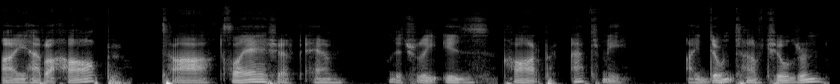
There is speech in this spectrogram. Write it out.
I have a harp. Ta cléisiach em literally is harp at me. I don't have children.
